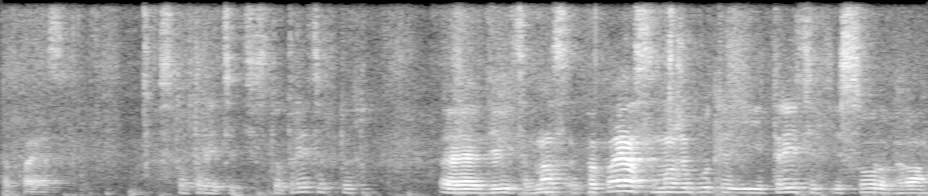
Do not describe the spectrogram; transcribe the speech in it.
ППС? 130. 130 тут. Е, дивіться, в нас ППС може бути і 30, і 40 грам.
